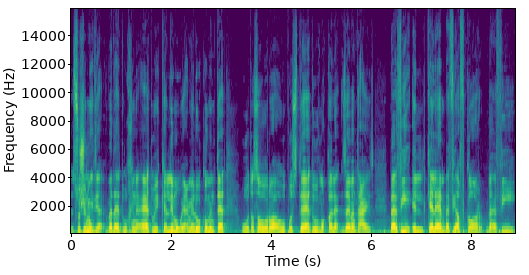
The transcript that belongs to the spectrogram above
السوشيال ميديا بدأت وخناقات ويتكلموا ويعملوا comment ات وتصورات و post ات ومقالات زي ما انت عايز. بقى في الكلام بقى في أفكار بقى في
